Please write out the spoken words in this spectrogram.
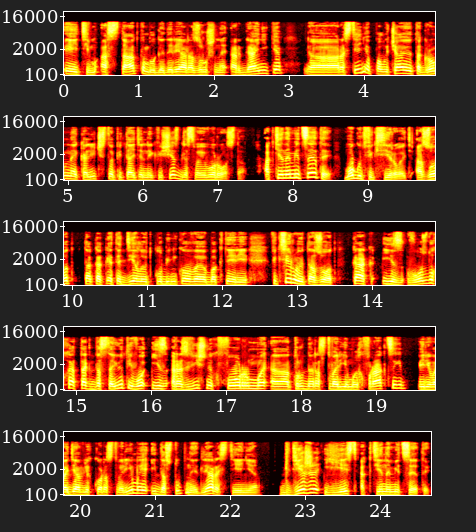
этим остаткам, благодаря разрушенной органике, растения получают огромное количество питательных веществ для своего роста. Актиномицеты могут фиксировать азот, так как это делают клубеньковые бактерии. Фиксируют азот как из воздуха, так достают его из различных форм э, труднорастворимых фракций, переводя в легкорастворимые и доступные для растения. Где же есть актиномицеты?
